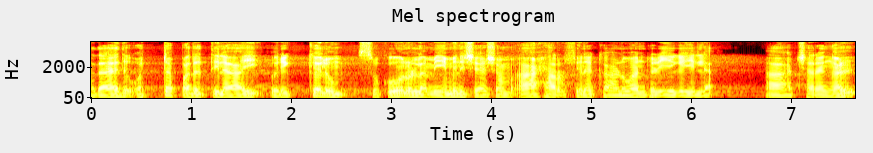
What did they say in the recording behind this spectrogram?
അതായത് ഒറ്റ പദത്തിലായി ഒരിക്കലും സുക്കൂനുള്ള മീമിന് ശേഷം ആ ഹർഫിനെ കാണുവാൻ കഴിയുകയില്ല. ആ അക്ഷരങ്ങൾ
